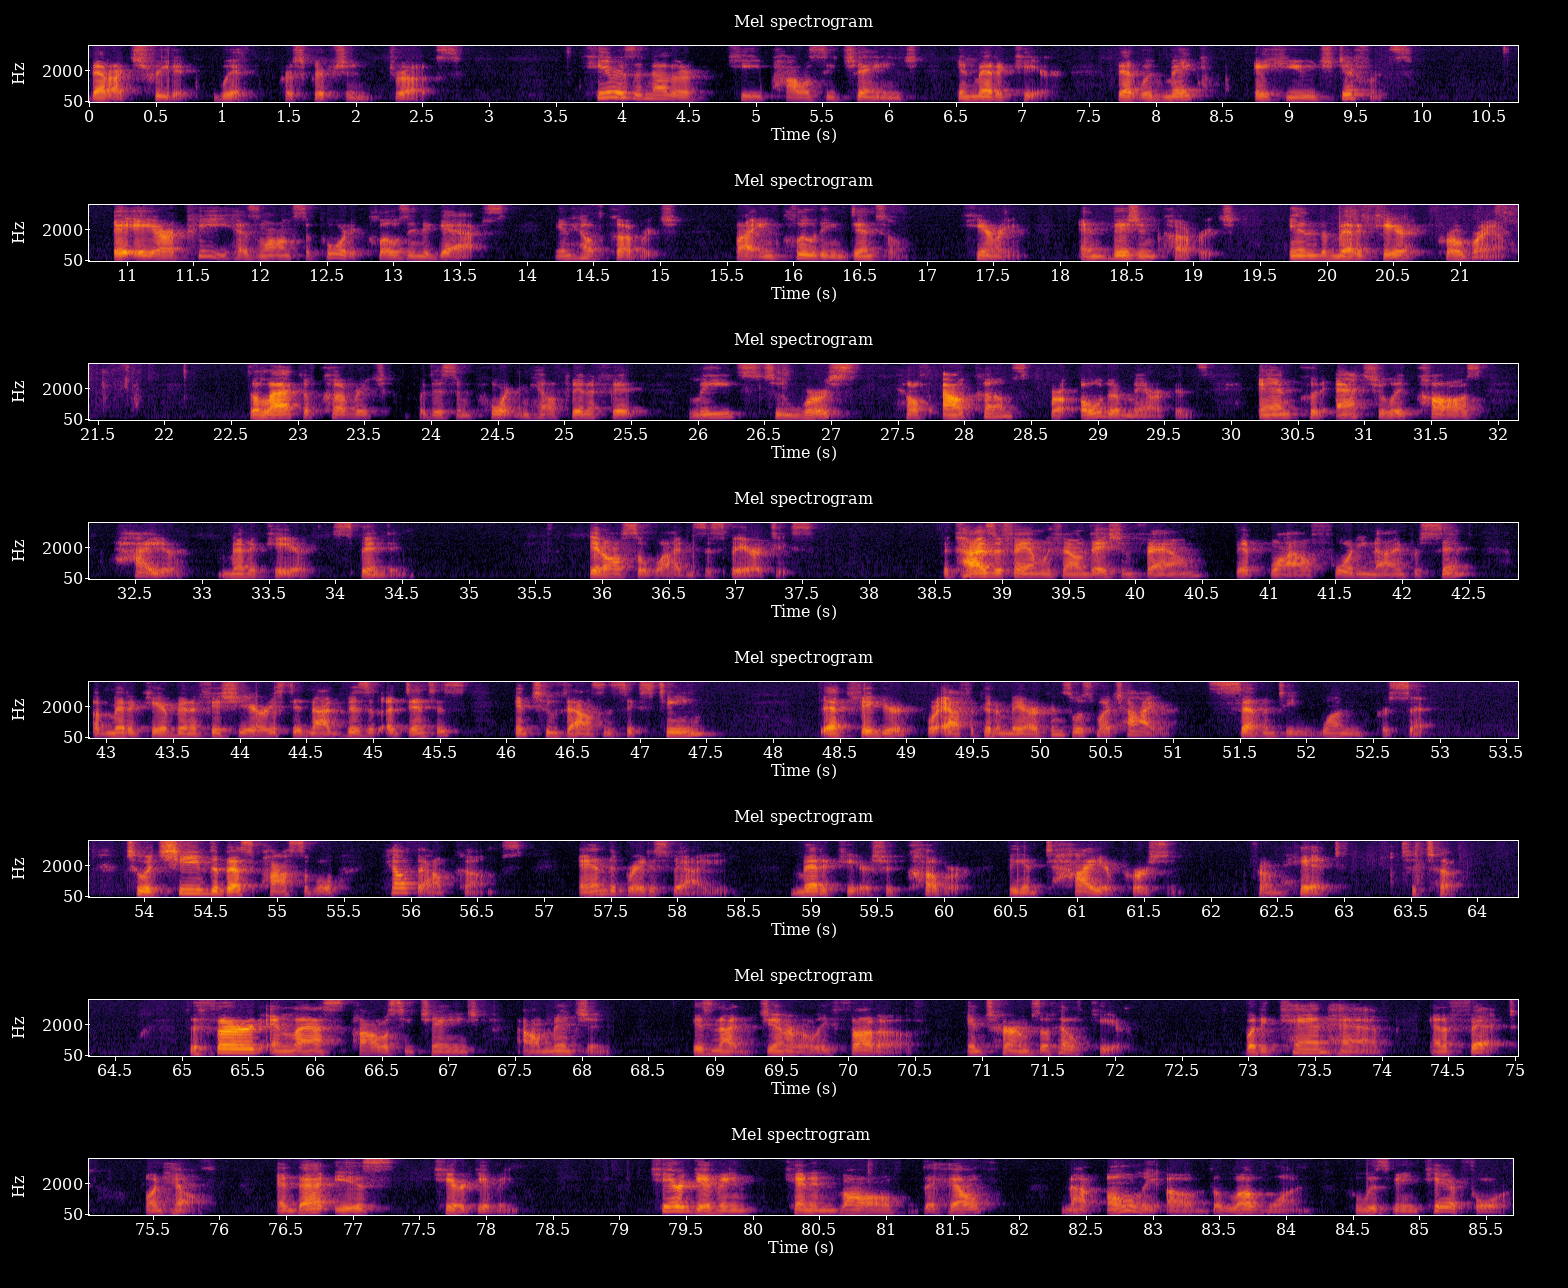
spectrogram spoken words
that are treated with prescription drugs. Here is another key policy change in Medicare that would make a huge difference. AARP has long supported closing the gaps in health coverage by including dental, hearing, and vision coverage in the Medicare program. The lack of coverage for this important health benefit leads to worse health outcomes for older Americans and could actually cause higher Medicare spending. It also widens disparities. The Kaiser Family Foundation found that while 49% of Medicare beneficiaries did not visit a dentist in 2016, that figure for African Americans was much higher 71%. To achieve the best possible health outcomes and the greatest value, Medicare should cover the entire person from head to toe. The third and last policy change I'll mention is not generally thought of in terms of healthcare, but it can have an effect on health, and that is caregiving. Caregiving can involve the health not only of the loved one who is being cared for,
